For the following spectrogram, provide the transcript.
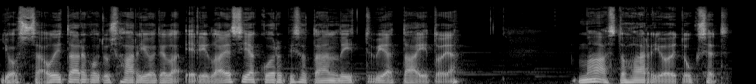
jossa oli tarkoitus harjoitella erilaisia korpisotaan liittyviä taitoja. Maastoharjoitukset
